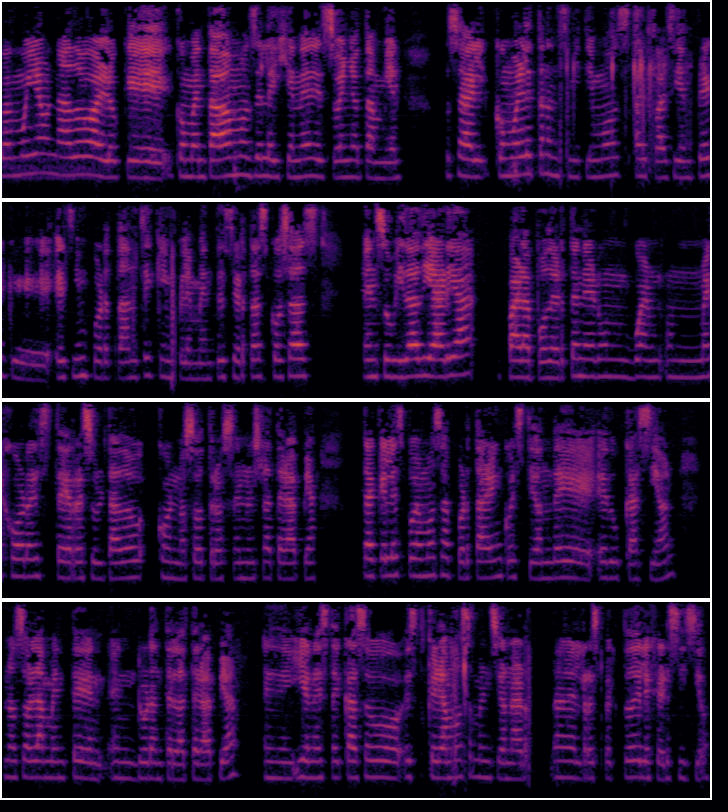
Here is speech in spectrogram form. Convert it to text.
Va muy aunado a lo que comentábamos de la higiene de sueño también. O sea, cómo le transmitimos al paciente que es importante que implemente ciertas cosas en su vida diaria para poder tener un buen, un mejor este resultado con nosotros en nuestra terapia. Ya que les podemos aportar en cuestión de educación, no solamente en, durante la terapia. Eh, y en este caso queríamos mencionar el respecto del ejercicio.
